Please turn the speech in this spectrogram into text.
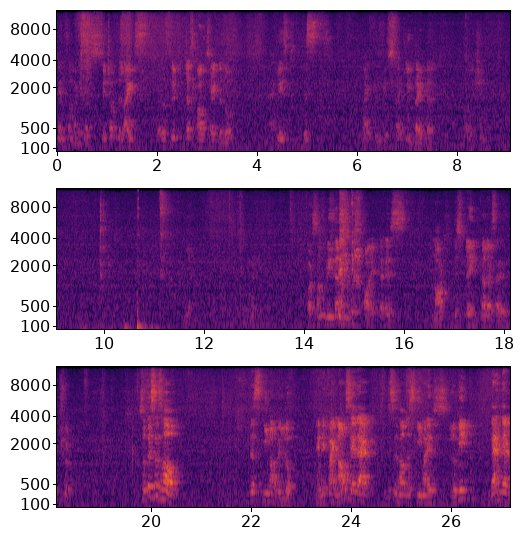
Can somebody just switch off the lights? A switch just outside the door. At least this light will be slightly brighter projection. Yeah. For some reason, this projector is not displaying colors as it should. So this is how this schema will look. And if I now say that this is how the schema is looking, then there are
